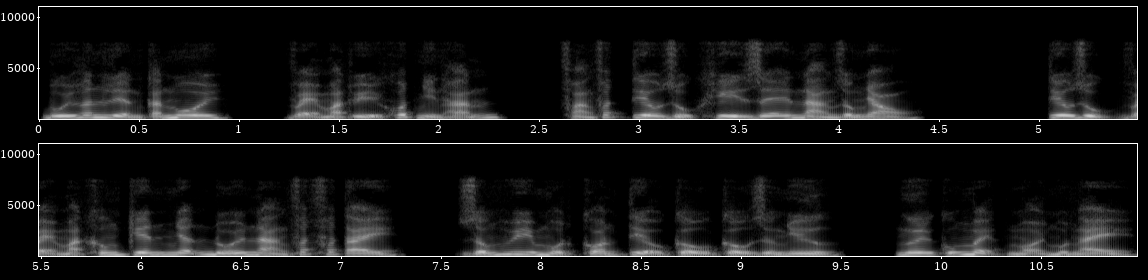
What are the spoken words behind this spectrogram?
Bùi hân liền cắn môi, vẻ mặt ủy khuất nhìn hắn, phảng phất tiêu dục khi dễ nàng giống nhau. Tiêu dục vẻ mặt không kiên nhẫn đối nàng phất phất tay, giống huy một con tiểu cẩu cẩu dường như, ngươi cũng mệt mỏi một ngày,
